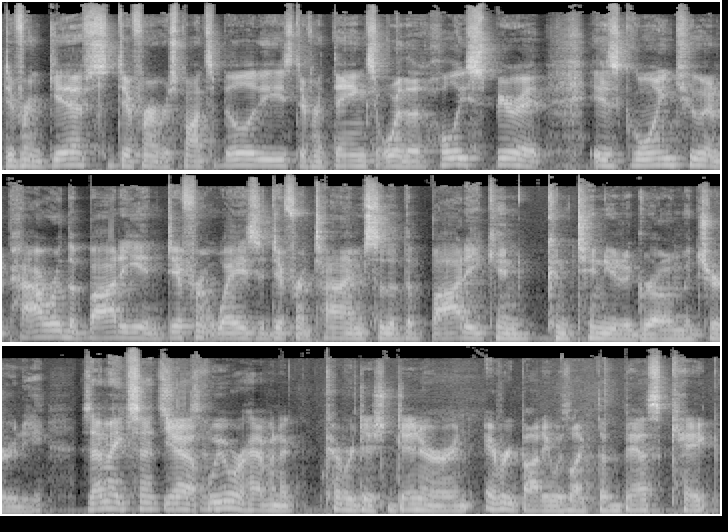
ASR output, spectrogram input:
different gifts, different responsibilities, different things, or the Holy Spirit is going to empower the body in different ways at different times so that the body can continue to grow in maturity. Does that make sense? Yeah, Jason? if we were having a cover dish dinner and everybody was like the best cake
